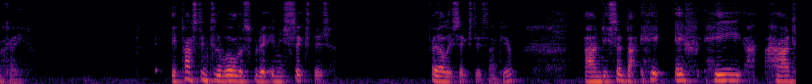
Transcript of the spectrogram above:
okay. He passed into the world of spirit in his 60s, early 60s, thank you. And he said that he, if he had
